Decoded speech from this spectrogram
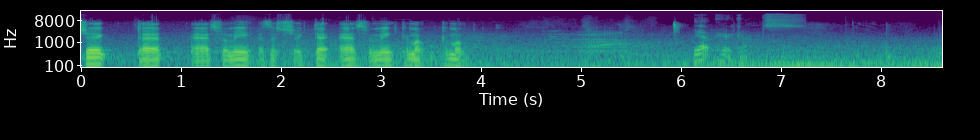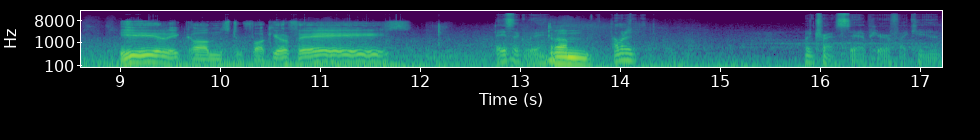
Shake that ass for me. I said, shake that ass for me. Come on, come on. Yep. Here it comes. Here it comes to fuck your face. Basically, Um, I'm gonna. I'm gonna try and stay up here if I can.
